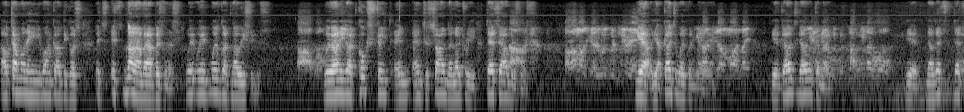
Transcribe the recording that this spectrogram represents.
I'll tell Manahi you won't go because it's it's none of our business. We we we've got no issues. We only got Cook Street and and to sign the notary. That's our business. Oh, I'm going to work with Miriam. Yeah, yeah. Go to work with me. Yeah, don't yeah go go with You mate. with mum, you know, Yeah. No, that's that's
